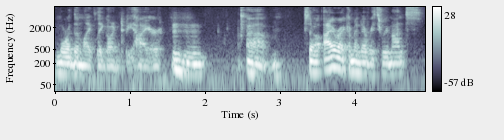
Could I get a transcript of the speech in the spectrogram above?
more than likely going to be higher. Mm-hmm. Um, so I recommend every three months.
